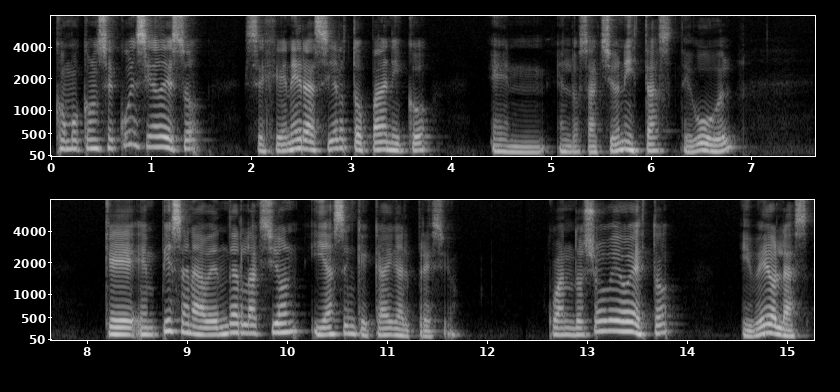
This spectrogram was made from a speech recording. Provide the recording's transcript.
Como consecuencia de eso, se genera cierto pánico en, en los accionistas de Google que empiezan a vender la acción y hacen que caiga el precio. Cuando yo veo esto y veo las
